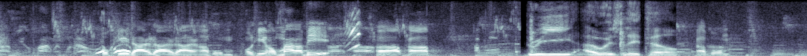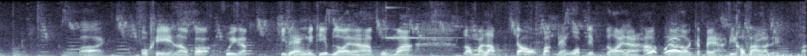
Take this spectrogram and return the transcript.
ต่างพี่เขาบ้างไว้หมดแล้วโอเคได้ได้ได้ครับผมโอเคขอบคุณมากครับพี่ ได้ครับครับครับ ครับผม Three hours later. ครับผมบายโอเค เราก็คุยกับพี่แบงค์เป็นที่เรียบร้อยแล้วนะครับ ผมว่าเรามารับเจ้าบักแดงอวบเรียบร้อยแล้วนะครับเดี๋ยวเราจะไปหาพี่เขาบ้างกันเลยไป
